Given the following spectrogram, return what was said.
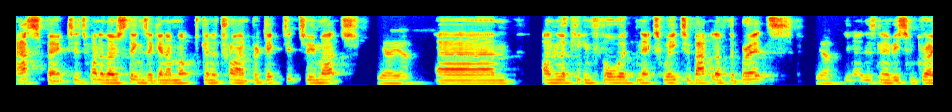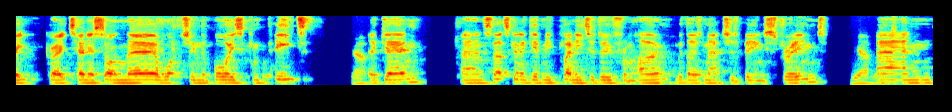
aspect. It's one of those things. Again, I'm not going to try and predict it too much. Yeah. Yeah. Um, I'm looking forward next week to Battle of the Brits. Yeah. You know, there's going to be some great, great tennis on there. Watching the boys compete Yeah. again, and so that's going to give me plenty to do from home with those matches being streamed. Yeah. And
